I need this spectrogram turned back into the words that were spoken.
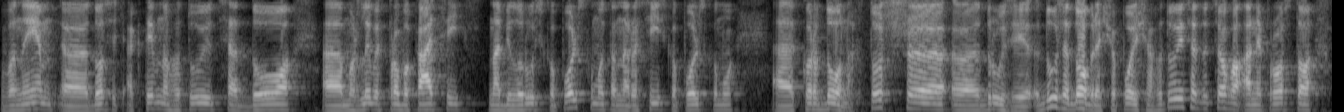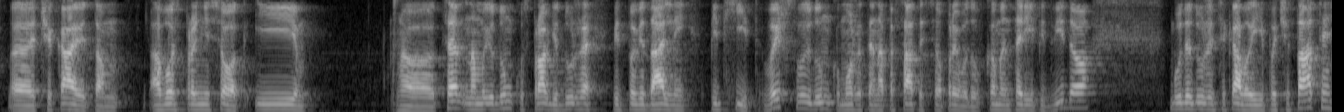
вони е, досить активно готуються до е, можливих провокацій на білорусько-польському та на російсько-польському кордонах. Тож, друзі, дуже добре, що Польща готується до цього, а не просто чекають там авось пронесет і. Це, на мою думку, справді дуже відповідальний підхід. Ви ж свою думку можете написати з цього приводу в коментарі під відео. Буде дуже цікаво її почитати.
